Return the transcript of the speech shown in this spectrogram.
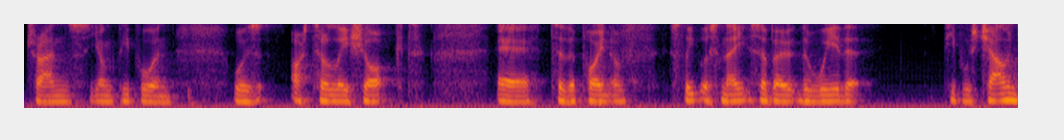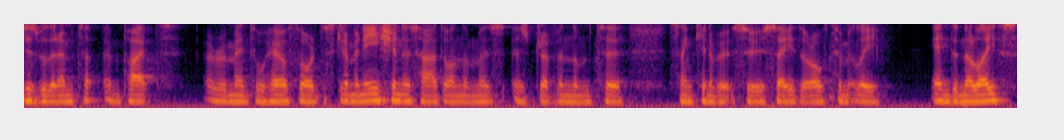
trans young people, and was utterly shocked uh, to the point of sleepless nights about the way that people's challenges with their impact mental health or discrimination has had on them has, has driven them to thinking about suicide or ultimately ending their lives.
